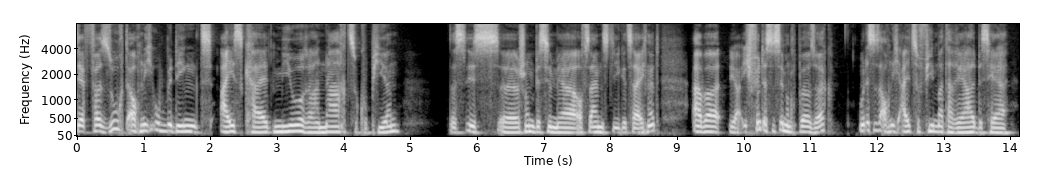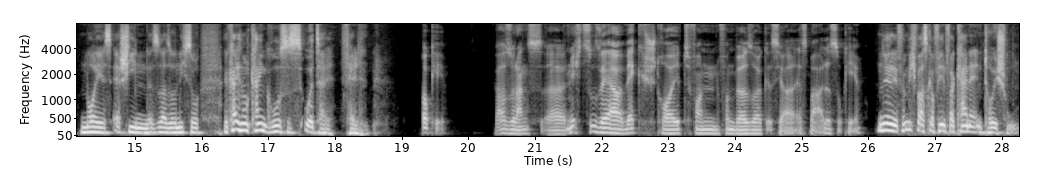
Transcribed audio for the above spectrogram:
Der versucht auch nicht unbedingt eiskalt Miura nachzukopieren. Das ist äh, schon ein bisschen mehr auf seinen Stil gezeichnet. Aber ja, ich finde, es ist immer noch Berserk. Und es ist auch nicht allzu viel Material bisher Neues erschienen. Das ist also nicht so, da kann ich noch kein großes Urteil fällen. Okay. Ja, solange es äh, nicht zu sehr wegstreut von, von Berserk, ist ja erstmal alles okay. Nee, nee, für mich war es auf jeden Fall keine Enttäuschung.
